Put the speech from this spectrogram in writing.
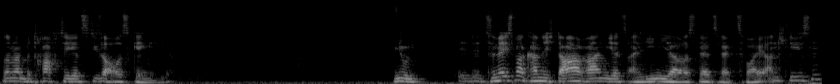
sondern betrachte jetzt diese Ausgänge hier. Nun, äh, zunächst mal kann ich daran jetzt ein lineares Netzwerk 2 anschließen.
